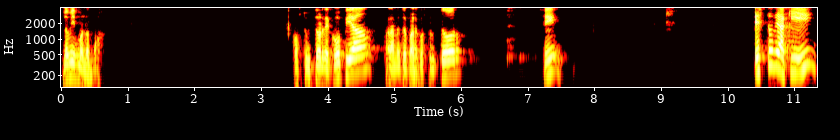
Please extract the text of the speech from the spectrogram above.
Lo mismo nos da constructor de copia, parámetro para constructor, ¿sí? Esto de aquí,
